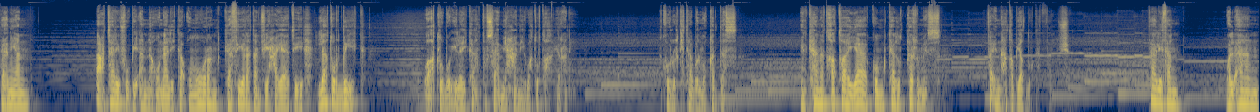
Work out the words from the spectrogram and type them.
ثانيا أعترف بأن هنالك امورا كثيرة في حياتي لا ترضيك وأطلب إليك أن تسامحني وتطهرني. يقول الكتاب المقدس إن كانت خطاياكم كالقرمز فإنها تبيض كالثلج. ثالثا والآن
